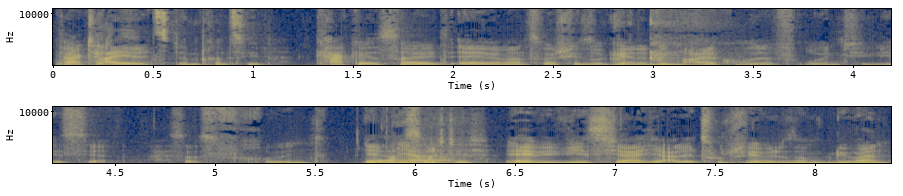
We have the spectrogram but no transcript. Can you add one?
Kacke- teilst im Prinzip. Kacke ist halt, äh, wenn man zum Beispiel so gerne dem Alkohol frönt, wie wir es ja, heißt das frönt? Ja, ist richtig. Äh, wie wir es ja hier alle tun, schwer mit unserem Glühwein.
